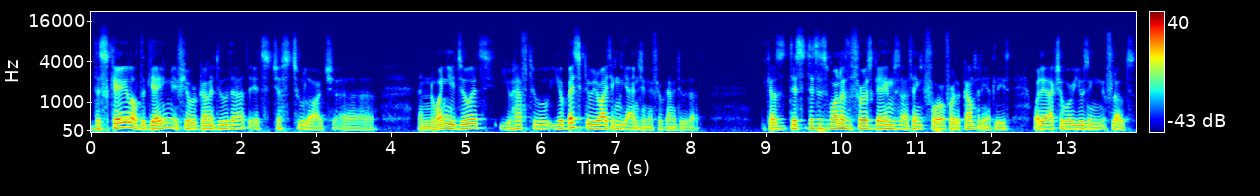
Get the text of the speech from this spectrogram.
the scale of the game, if you're gonna do that, it's just too large. Uh, and when you do it, you have to. You're basically rewriting the engine if you're gonna do that, because this this is one of the first games I think for for the company at least where they actually were using floats.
